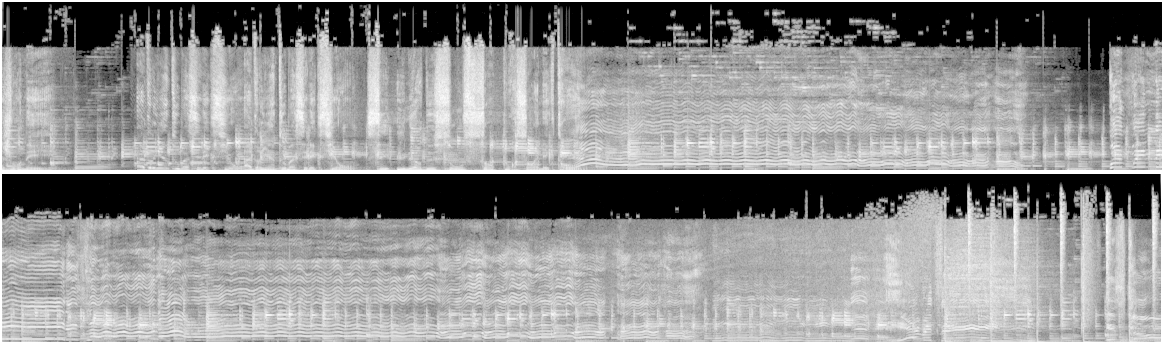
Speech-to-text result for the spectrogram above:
la journée. Adrien Thomas Sélection. Adrien Thomas Sélection, c'est une heure de son 100% électro. Mm, Everything is going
